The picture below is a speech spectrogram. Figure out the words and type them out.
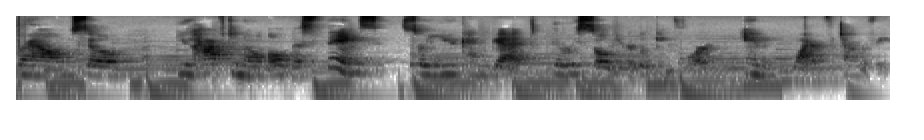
brown. So you have to know all these things so you can get the result you're looking for in water photography.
